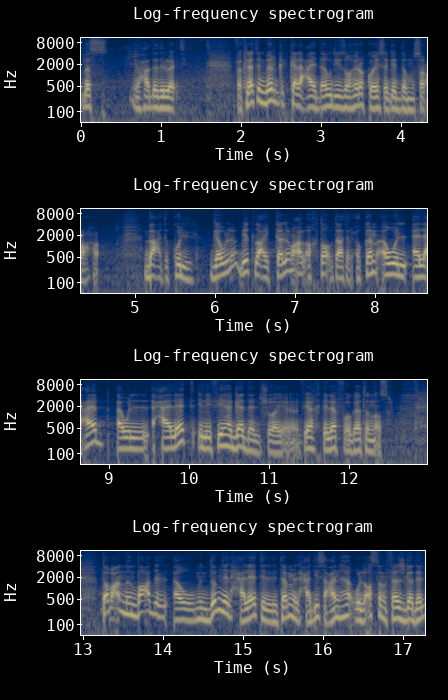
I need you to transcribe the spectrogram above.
بس لحد دلوقتي. فكلاتنبرج كالعادة ودي ظاهرة كويسة جدا بصراحة. بعد كل جولة بيطلع يتكلم على الأخطاء بتاعة الحكام أو الألعاب أو الحالات اللي فيها جدل شوية يعني فيها اختلاف في وجهات النظر. طبعا من بعض أو من ضمن الحالات اللي تم الحديث عنها واللي أصلا ما فيهاش جدل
